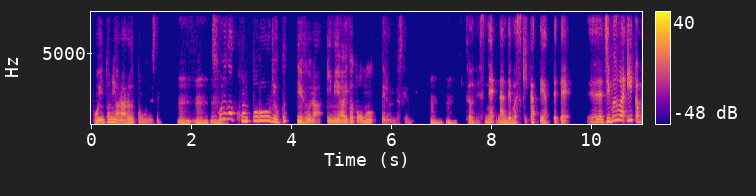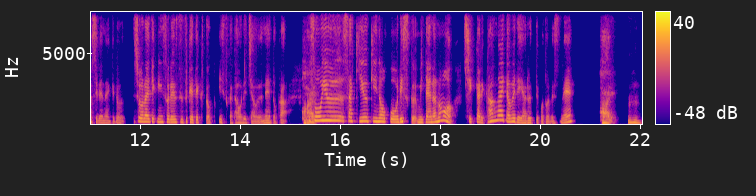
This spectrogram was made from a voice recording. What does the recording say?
ポイントにはなると思うんですね。うん。うん。うんそれがコントロール力っていう風な意味合いだと思ってるんですけどね。うんうん、そうですね。何でも好き勝手やってて、自分はいいかもしれないけど、将来的にそれを続けていくといつか倒れちゃうよねとか、はい。そういう先行きのこうリスクみたいなのもしっかり考えた上でやるってことですね。はい。うん、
